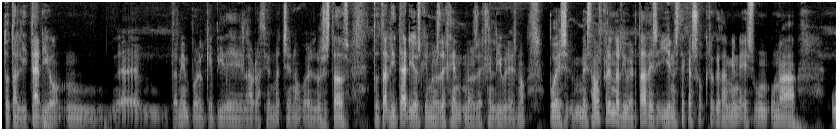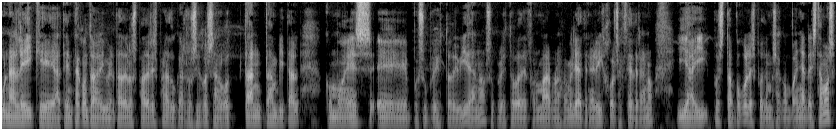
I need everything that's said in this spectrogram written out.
totalitario, mm, eh, también por el que pide la oración noche, ¿no? Los estados totalitarios que nos dejen, nos dejen libres, ¿no? Pues estamos perdiendo libertades y en este caso creo que también es un- una una ley que atenta contra la libertad de los padres para educar a sus hijos en algo tan tan vital como es eh, pues su proyecto de vida, ¿no? Su proyecto de formar una familia, de tener hijos, etcétera, ¿no? Y ahí pues tampoco les podemos acompañar. Estamos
